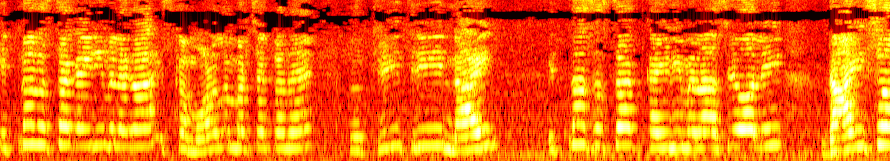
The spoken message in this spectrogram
इतना सस्ता कहीं नहीं मिलेगा। इसका मॉडल नंबर चेक करना है। तो थ्री थ्री नाइन इतना सस्ता कहीं नहीं मिला। असली वाली ढाई सौ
